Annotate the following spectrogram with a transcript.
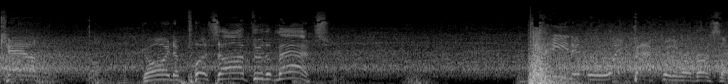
count. Going to push on through the match. Paying it right back with a reversal.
